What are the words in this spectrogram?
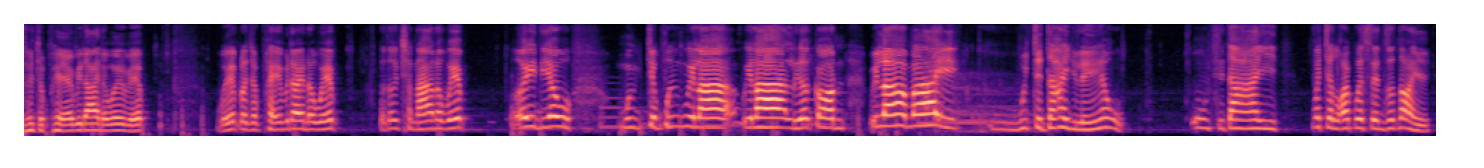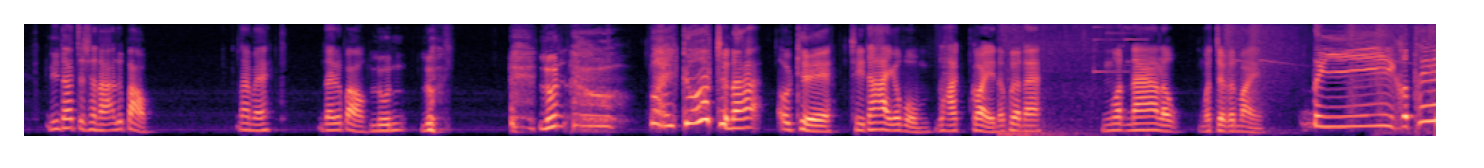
เราจะแพ้ไม่ได้นะเว้ยเว็บ เว็บเราจะแพ้ไม่ได้นะเว็บเราต้องชนะนะเว็บเอ้ยเดี๋ยวมึงจะพึ่งเวลาเวลาเหลือก่อน เวลาไม่โอ้ยจะได้อยู่แล้วโอ้เสียดายว่าจะร้อยเปอร์เซ็นต์ซะหน่อย นี่น่าจะชนะหรือเปล่า ได้ไหมได้หรือเปล่าลุ้นลุ้นลุ้น my god ชนะ โอเค ใช้ได้ครับผมลาก่อยนะเพื่อนนะ งวดหน้าเรามาเจอกันใหม่นี่ก็เท่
